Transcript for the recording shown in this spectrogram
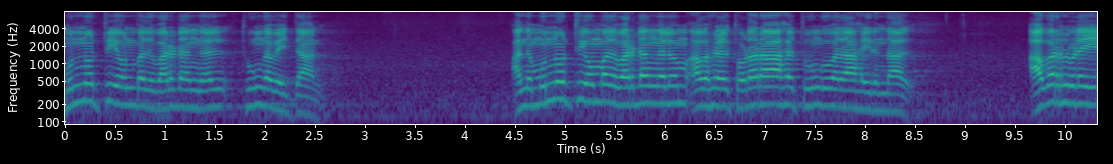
முன்னூற்றி ஒன்பது வருடங்கள் தூங்க வைத்தான். அந்த முன்னூற்றி ஒன்பது வருடங்களும் அவர்கள் தொடராக தூங்குவதாக இருந்தால் அவர்களுடைய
